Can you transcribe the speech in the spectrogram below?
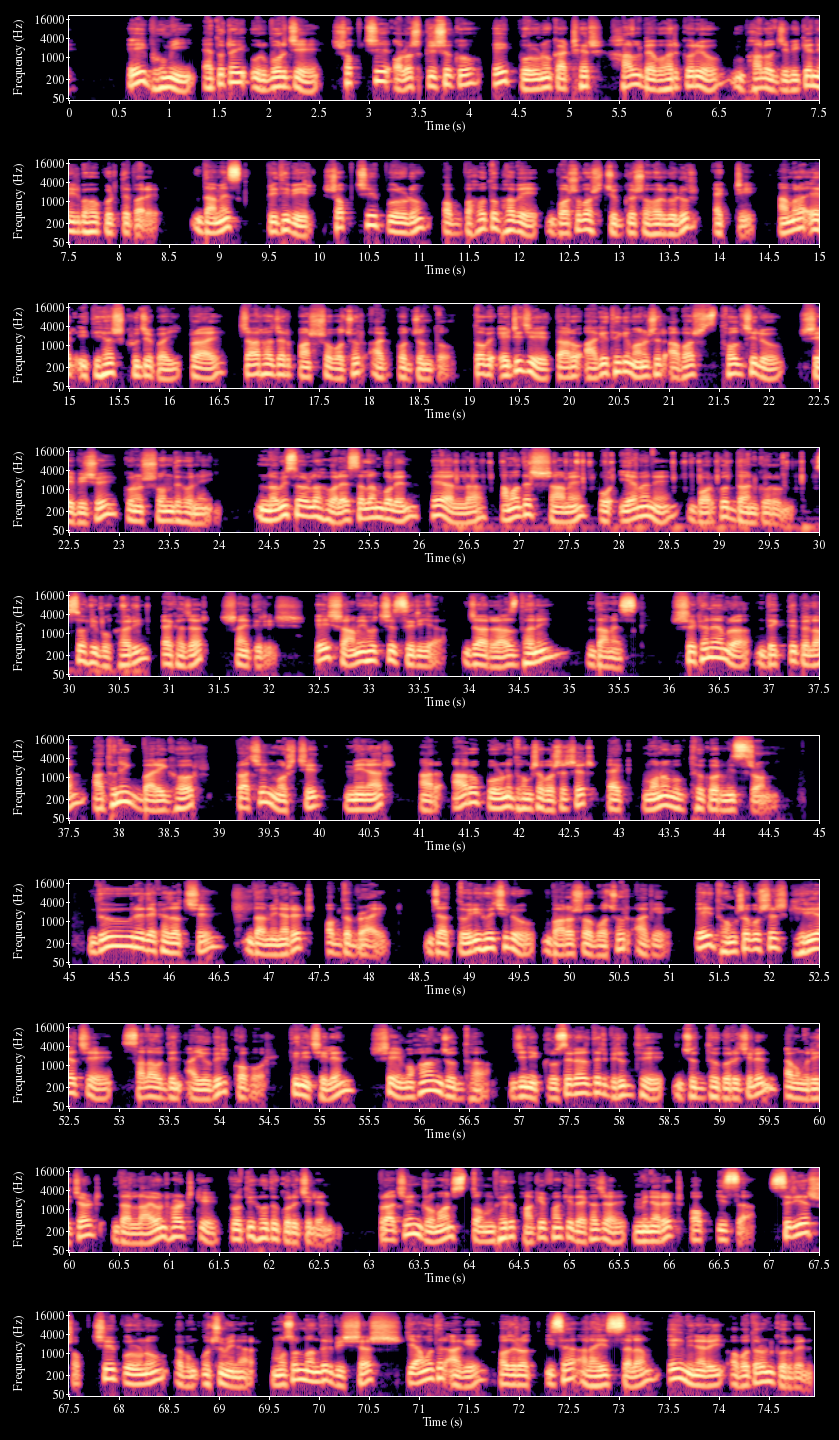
এই ভূমি এতটাই উর্বর যে সবচেয়ে অলস কৃষকও এই পুরনো কাঠের হাল ব্যবহার করেও ভালো জীবিকা নির্বাহ করতে পারে। দামেস্ক পৃথিবীর সবচেয়ে পুরনো অব্যাহতভাবে বসবাসযোগ্য শহরগুলোর একটি। আমরা এর ইতিহাস খুঁজে পাই প্রায় চার হাজার পাঁচশো বছর আগ পর্যন্ত। তবে এটি যে তারও আগে থেকে মানুষের আবাস স্থল ছিল, সে বিষয়ে কোনো সন্দেহ নেই। নবী সাল্লাহ আলাইসাল্লাম বলেন, হে আল্লাহ, আমাদের শামে ও ইয়ামেনে বরকত দান করুন। সহি বুখারি এক হাজার সাঁত্রিশ এই শামই হচ্ছে সিরিয়া, যার রাজধানী দামেস্ক। সেখানে আমরা দেখতে পেলাম আধুনিক বাড়িঘর প্রাচীন মসজিদ, মিনার আর আরও পূর্ণ ধ্বংসাবশেষের এক মনোমুগ্ধকর মিশ্রণ। দূরে দেখা যাচ্ছে the minaret of the bride যা তৈরি হয়েছিল বারোশো বছর আগে। এই ধ্বংসাবশেষ ঘিরে আছে সালাউদ্দিন আইয়ুবির কবর। তিনি ছিলেন সেই মহান যোদ্ধা যিনি ক্রুসেডারদের বিরুদ্ধে যুদ্ধ করেছিলেন এবং রিচার্ড দ্য লায়ন হার্টকে প্রতিহত করেছিলেন। প্রাচীন রোমান স্তম্ভের ফাঁকে ফাঁকে দেখা যায় মিনারেট অব ইসা সিরিয়ার সবচেয়ে পুরনো এবং উঁচু মিনার। মুসলমানদের বিশ্বাস, কিয়ামতের আগে হজরত ইসা আলাহিসাল্লাম এই মিনারেই অবতরণ করবেন।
